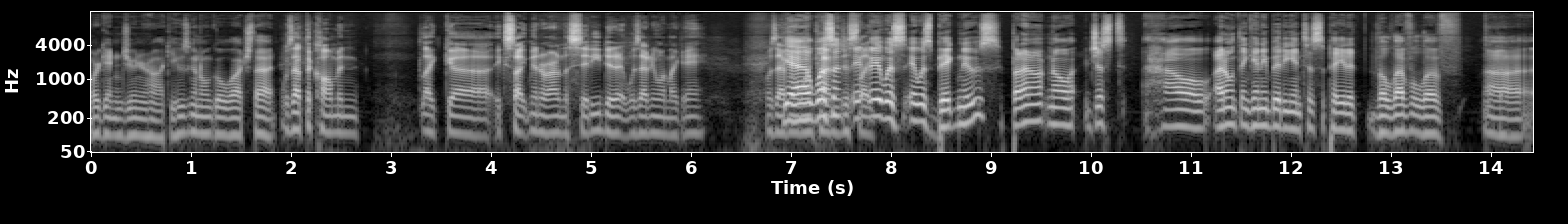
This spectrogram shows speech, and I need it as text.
we're getting junior hockey. Who's going to go watch that? Was that the common like uh, excitement around the city? Did it? Was anyone like, eh? Was everyone yeah, it wasn't. just it, like it was it was big news, but I don't know just how. I don't think anybody anticipated the level of uh,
